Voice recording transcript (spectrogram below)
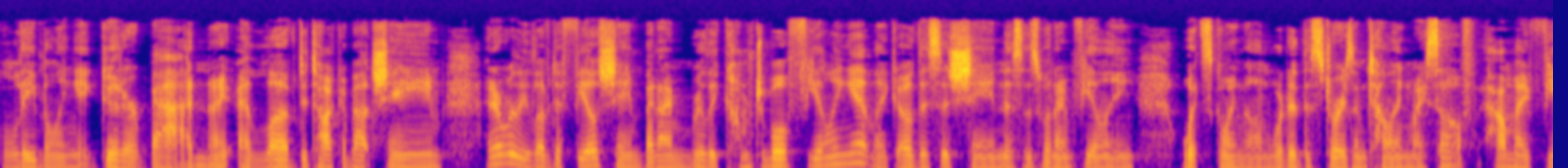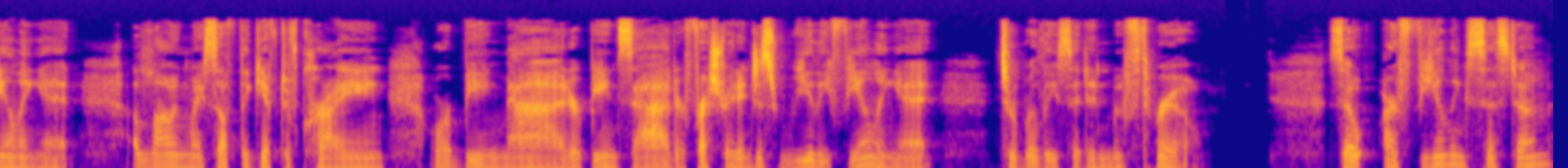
labeling it good or bad. And I, I love to talk about shame. I don't really love to feel shame, but I'm really comfortable feeling it like, oh, this is shame. This is what I'm feeling. What's going on? What are the stories I'm telling myself? How am I feeling it? Allowing myself the gift of crying or being mad or being sad or frustrated, and just really feeling it to release it and move through. So, our feeling system,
